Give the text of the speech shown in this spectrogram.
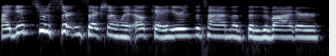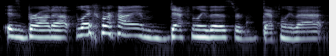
I get to a certain section, I went, okay, here's the time that the divider is brought up, like where I am definitely this or definitely that.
